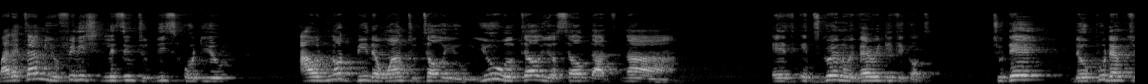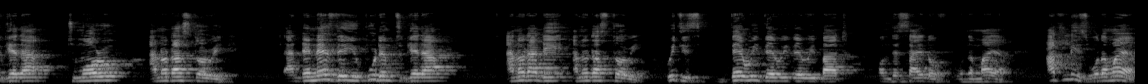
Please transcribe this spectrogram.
By the time you finish listening to this audio, I would not be the one to tell you. You will tell yourself that, nah, it, it's going to be very difficult. Today, they'll put them together. Tomorrow, another story. And the next day, you put them together. Another day, another story, which is very, very, very bad on the side of Wode Maya. At least, Wode Maya,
